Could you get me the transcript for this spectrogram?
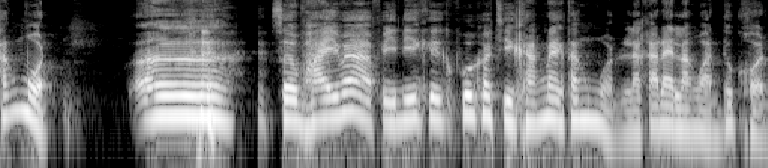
ทั้งหมด เออเซอร์ไพรส์มากปีนี้คือผู้เข้าชิงครั้งแรกทั้งหมดแล้วก็ได้รางวัลทุกคน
